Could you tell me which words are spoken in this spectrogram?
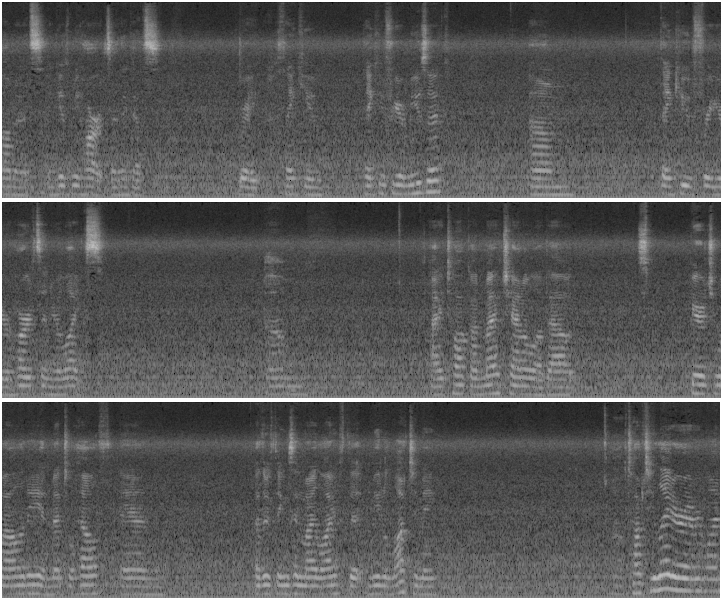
comments and gives me hearts. I think that's great. Thank you. Thank you for your music. Um, thank you for your hearts and your likes. Um, I talk on my channel about spirituality and mental health and other things in my life that mean a lot to me. Talk to you later, everyone.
